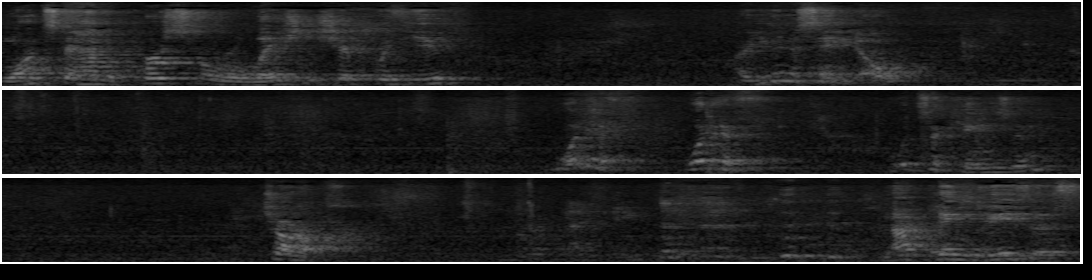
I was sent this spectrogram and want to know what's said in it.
wants to have a personal relationship with you, are you going to say no? What if, what if, what's the king's name? Charles. Not King Jesus.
